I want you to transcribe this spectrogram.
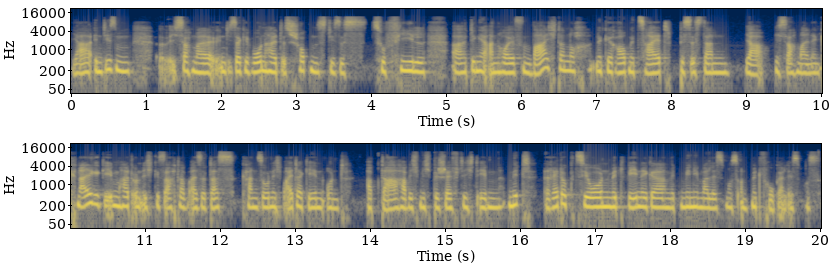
ja, in diesem, äh, ich sag mal, in dieser Gewohnheit des Shoppens, dieses zu viel äh, Dinge anhäufen, war ich dann noch eine geraume Zeit, bis es dann ja, ich sag mal, einen Knall gegeben hat und ich gesagt habe, also das kann so nicht weitergehen und ab da habe ich mich beschäftigt eben mit Reduktion, mit weniger, mit Minimalismus und mit Frugalismus.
